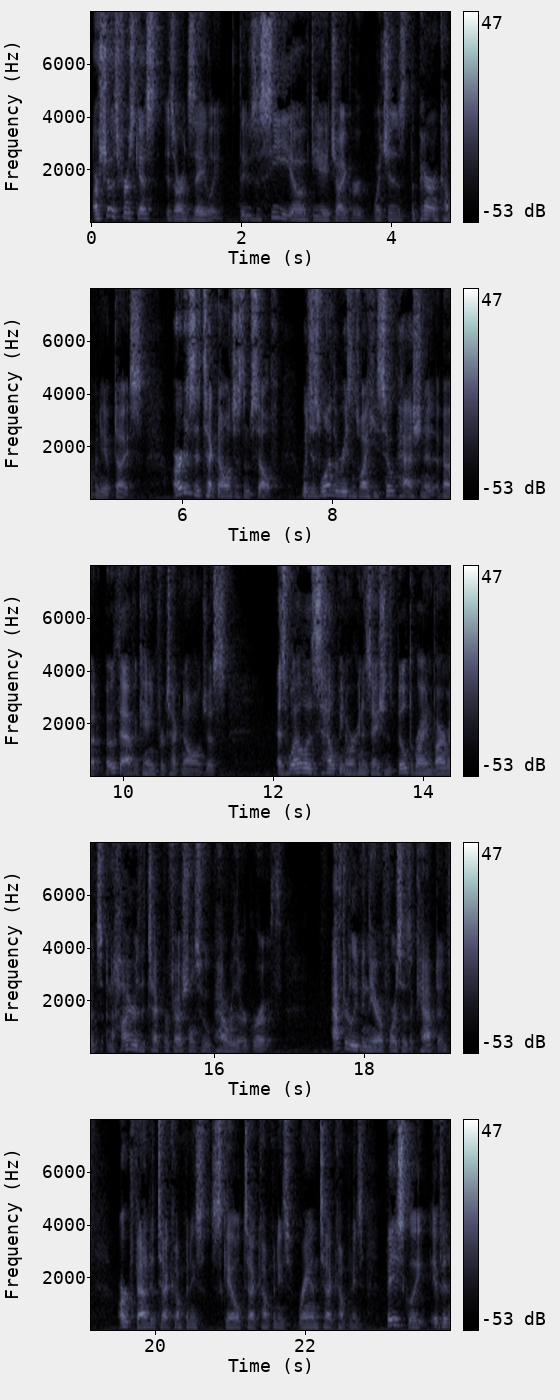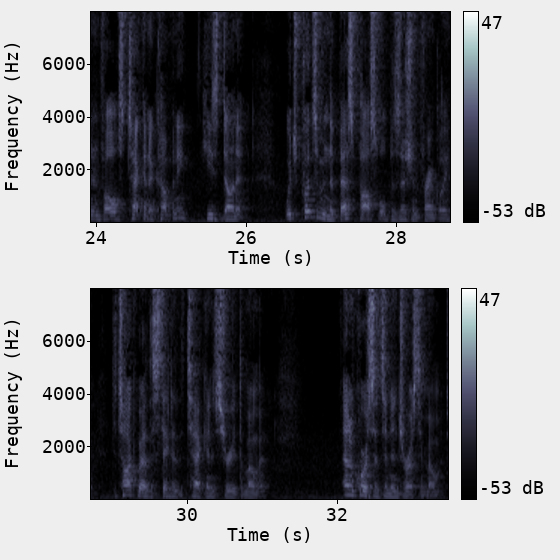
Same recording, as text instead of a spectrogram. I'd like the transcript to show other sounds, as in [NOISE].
Our show's first guest is Art Zeile, who's the CEO of DHI Group, which is the parent company of DICE. Art is a technologist himself, which is one of the reasons why he's so passionate about both advocating for technologists as well as helping organizations build the right environments and hire the tech professionals who will power their growth. After leaving the Air Force as a captain, Art founded tech companies, scaled tech companies, ran tech companies. Basically, if it involves tech in a company, he's done it, which puts him in the best possible position, frankly, to talk about the state of the tech industry at the moment. And of course, it's an interesting moment.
